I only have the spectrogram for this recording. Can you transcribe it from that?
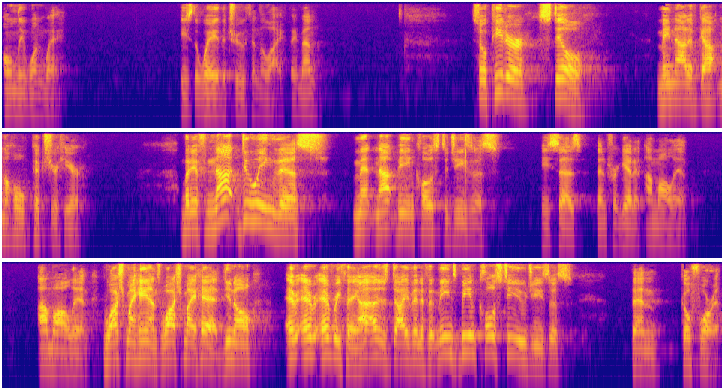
Only one way. He's the way, the truth, and the life. Amen. So Peter still may not have gotten the whole picture here. But if not doing this meant not being close to Jesus, he says, then forget it. I'm all in. I'm all in. Wash my hands, wash my head, you know, everything. I just dive in. If it means being close to you, Jesus, then go for it.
